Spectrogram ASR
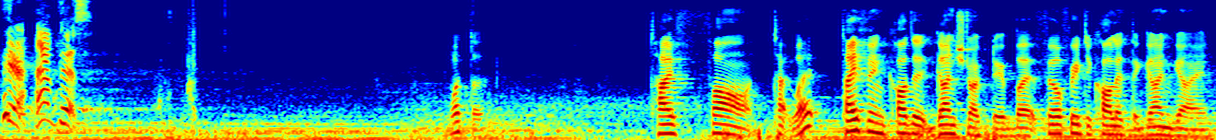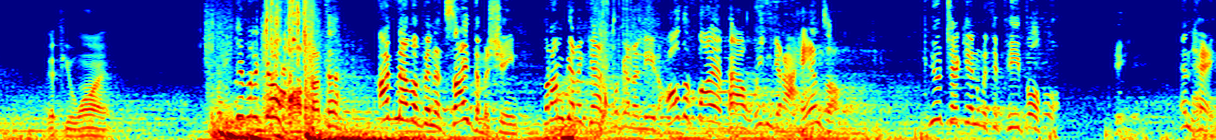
Here, have this. What the? Typhon. Ty what? Typhon calls it Gunstructor, but feel free to call it the Gun Gun if you want. Give it a go, Vault Hunter. I've never been inside the machine, but I'm gonna guess we're gonna need all the firepower we can get our hands on. You check in with the people. And hey,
